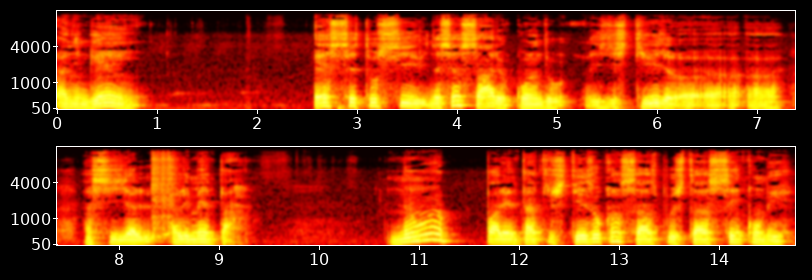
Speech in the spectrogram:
a ninguém exceto se necessário, quando existir a, a, a, a se alimentar. Não aparentar tristeza ou cansaço por estar sem comer,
